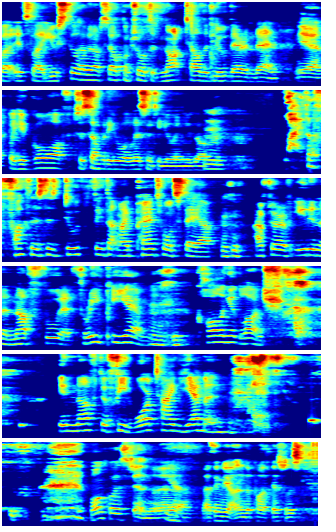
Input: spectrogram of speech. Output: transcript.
but it's like you still have enough self control to not tell the dude there and then. Yeah. But you go off to somebody who will listen to you, and you go, Mm. "Why the fuck does this dude think that my pants won't stay up after I've eaten enough food at 3 p.m., calling it lunch, enough to feed wartime Yemen?" One question. Uh, Yeah. I think we'll end the podcast with this.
